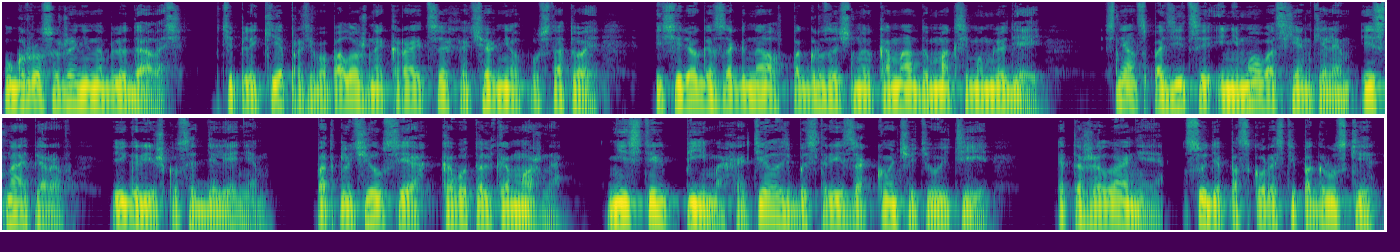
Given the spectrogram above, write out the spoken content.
Угроз уже не наблюдалось. В тепляке противоположный край цеха чернел пустотой, и Серега загнал в погрузочную команду максимум людей. Снял с позиции и немого с Хенкелем, и снайперов, и Гришку с отделением. Подключил всех, кого только можно. Нестерпимо хотелось быстрее закончить и уйти. Это желание, судя по скорости погрузки,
